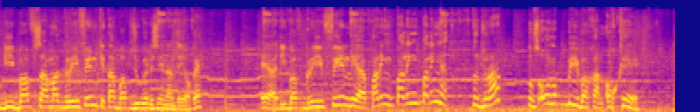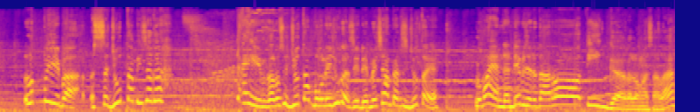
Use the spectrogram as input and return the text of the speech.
di buff sama Griffin kita buff juga di sini nanti, oke? Okay? Ya, di buff Griffin ya paling paling paling 700. Oh, lebih bahkan. Oke. Okay. Lebih, Pak. Sejuta bisa kah? Eh, kalau sejuta boleh juga sih damage hampir sejuta ya. Lumayan dan dia bisa ditaruh tiga kalau nggak salah.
